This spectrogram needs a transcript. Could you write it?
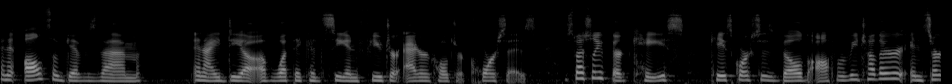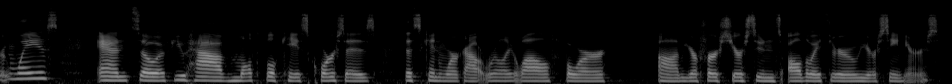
And it also gives them an idea of what they could see in future agriculture courses, especially if they're case. Case courses build off of each other in certain ways. And so if you have multiple case courses, this can work out really well for um, your first year students all the way through your seniors.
